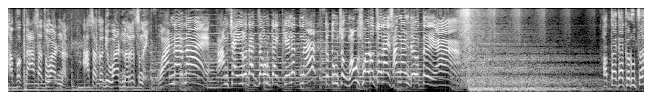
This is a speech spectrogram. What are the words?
हा फक्त असाच वाढणार. असा कधी वाढणारच नाही. वाढणार नाही. आमच्या विरोधात जाऊन काही केलं ना तर तुमचं वंश वाढूच नाही सांगण ठेवतंय हा. आता काय करूचा?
